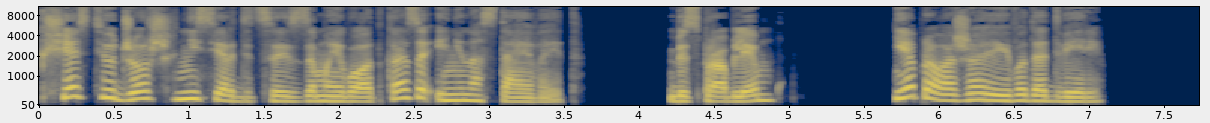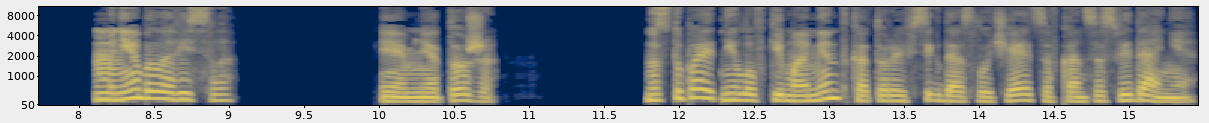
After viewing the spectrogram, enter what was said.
К счастью, Джордж не сердится из-за моего отказа и не настаивает. Без проблем. Я провожаю его до двери. Мне было весело. И мне тоже. Наступает неловкий момент, который всегда случается в конце свидания,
